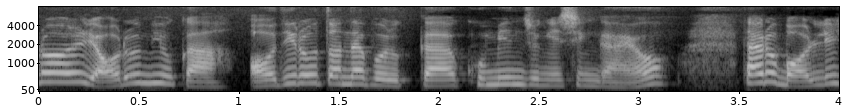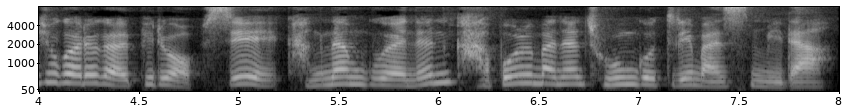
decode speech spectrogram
8월 여름 휴가 어디로 떠나볼까 고민 중이신가요? 따로 멀리 휴가를 갈 필요 없이 강남구에는 가볼 만한 좋은 곳들이 많습니다.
